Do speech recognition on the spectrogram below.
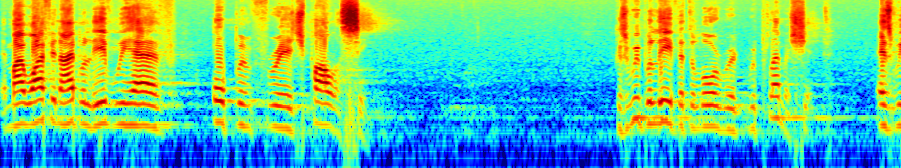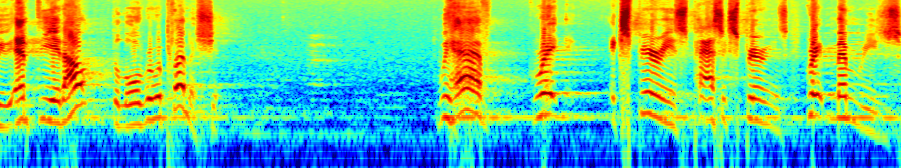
And my wife and I believe we have open fridge policy. Because we believe that the Lord will replenish it. As we empty it out, the Lord will replenish it. We have great experience, past experience, great memories.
